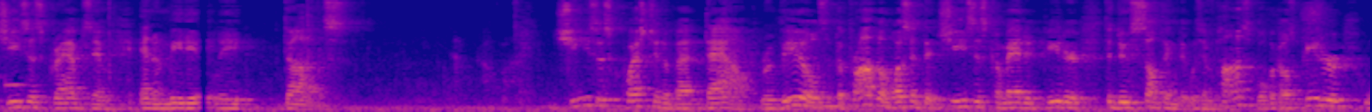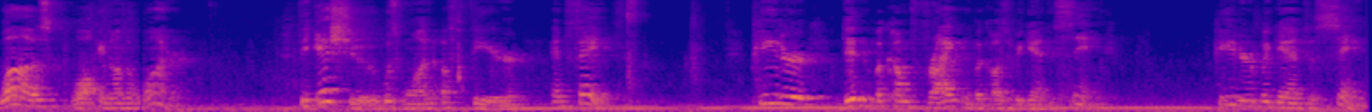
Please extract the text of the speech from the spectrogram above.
Jesus grabs him and immediately does. Jesus' question about doubt reveals that the problem wasn't that Jesus commanded Peter to do something that was impossible, because Peter was walking on the water. The issue was one of fear and faith. Peter didn't become frightened because he began to sink. Peter began to sink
